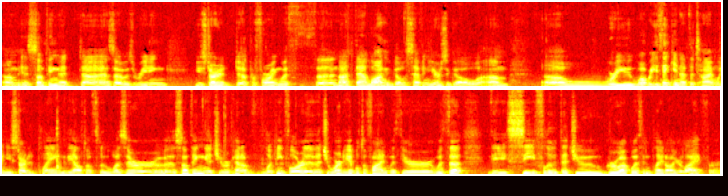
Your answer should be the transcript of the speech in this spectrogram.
um, is something that, uh, as I was reading, you started uh, performing with uh, not that long ago, seven years ago. Um, uh, were you what were you thinking at the time when you started playing the alto flute? Was there uh, something that you were kind of looking for that you weren't able to find with your with the the C flute that you grew up with and played all your life, or?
